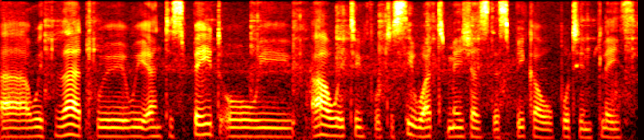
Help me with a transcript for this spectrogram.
Uh, with that, we, we anticipate or we are waiting for to see what measures the speaker will put in place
